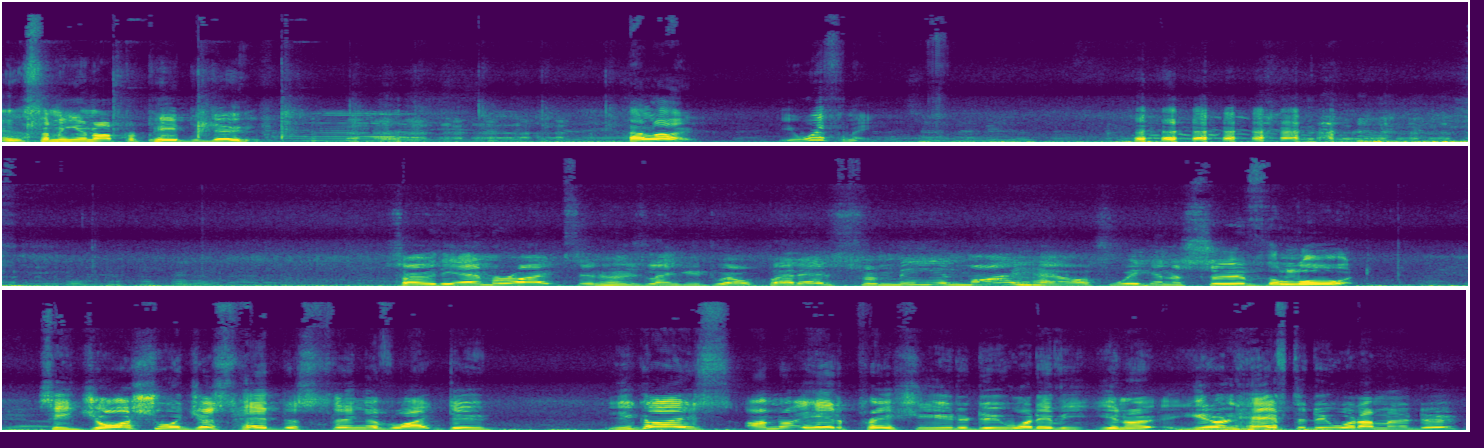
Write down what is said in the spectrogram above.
and something you're not prepared to do. Hello, you with me? so the Amorites in whose land you dwell. But as for me and my house, we're going to serve the Lord. Yeah. See, Joshua just had this thing of like, dude, you guys, I'm not here to pressure you to do whatever, you know, you don't have to do what I'm going to do.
